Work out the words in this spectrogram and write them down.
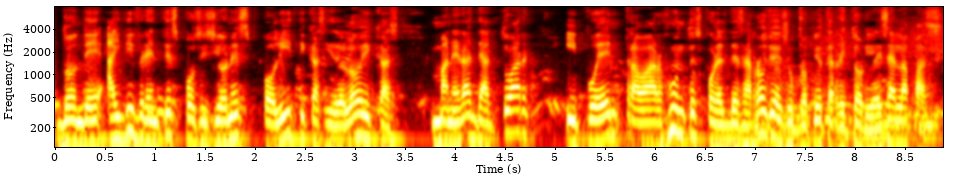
donde hay diferentes posiciones políticas, ideológicas, maneras de actuar y pueden trabajar juntos por el desarrollo de su propio territorio. Esa es la paz.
